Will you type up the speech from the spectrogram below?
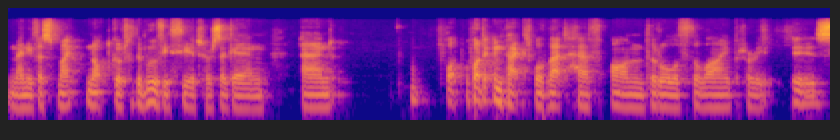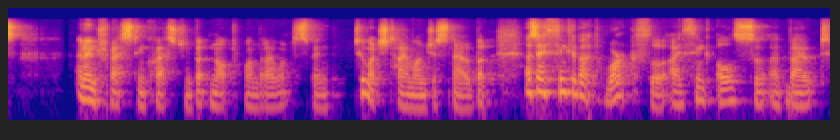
many of us might not go to the movie theaters again and what what impact will that have on the role of the library is an interesting question but not one that I want to spend too much time on just now. But as I think about workflow I think also about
